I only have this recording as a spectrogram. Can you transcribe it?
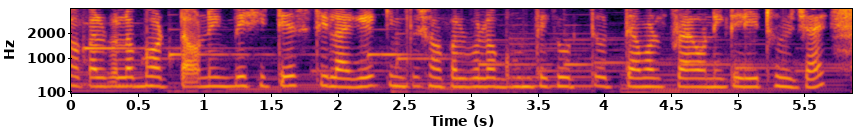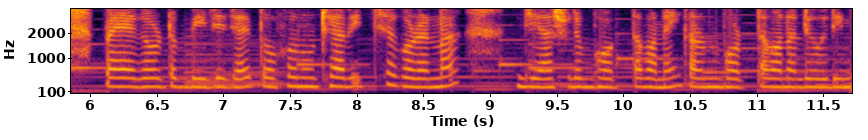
সকালবেলা ভর্তা অনেক বেশি টেস্টি লাগে, কিন্তু সকালবেলা ঘুম থেকে উঠতে উঠতে আমার প্রায় অনেক লেট হয়ে যায়। প্রায় এগারোটা বেজে যায়, তখন উঠে আর ইচ্ছা করে না যে আসলে ভর্তা বানাই, কারণ ভর্তা বানালে ওই দিন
